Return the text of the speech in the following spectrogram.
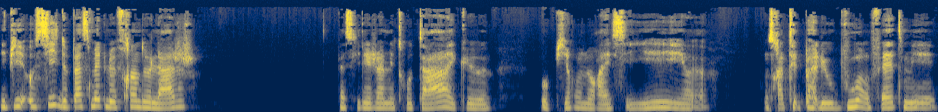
Et puis aussi de pas se mettre le frein de l'âge parce qu'il est jamais trop tard et que au pire on aura essayé et, on sera peut-être pas allé au bout en fait mais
